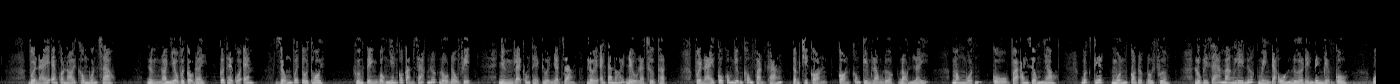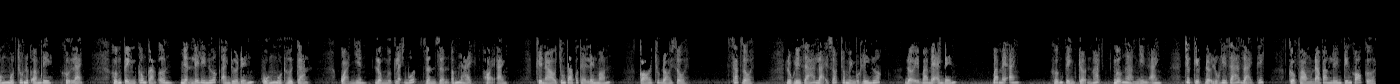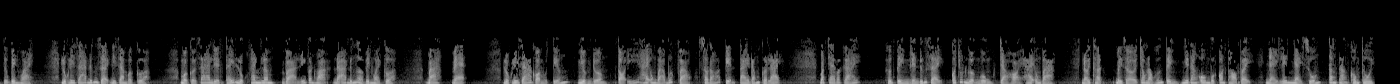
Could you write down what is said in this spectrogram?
Vừa nãy em có nói không muốn sao? Đừng nói nhiều với cậu đây, cơ thể của em giống với tôi thôi. Hướng tình bỗng nhiên có cảm giác nước đổ đầu vịt, nhưng lại không thể thừa nhận rằng lời anh ta nói đều là sự thật. Vừa nãy cô không những không phản kháng, thậm chí còn còn không kìm lòng được đón lấy. Mong muốn cô và anh giống nhau, bức thiết muốn có được đối phương. Lục ly giá mang ly nước mình đã uống đưa đến bên miệng cô. Uống một chút nước ấm đi, khử lạnh. Hướng tình không cảm ơn, nhận lấy ly nước anh đưa đến, uống một hơi cạn. Quả nhiên, lồng ngực lạnh buốt dần dần ấm lại, hỏi anh. Khi nào chúng ta có thể lên món? Có chút đói rồi. Sắp rồi. Lục ly giá lại rót cho mình một ly nước, đợi ba mẹ anh đến. Ba mẹ anh? Hướng tình trợn mắt, ngỡ ngàng nhìn anh. Chưa kịp đợi Lục ly giá giải thích, cửa phòng đã vang lên tiếng gõ cửa từ bên ngoài. Lục ly giá đứng dậy đi ra mở cửa. Mở cửa ra liền thấy Lục Thanh Lâm và Lý Văn Họa đã đứng ở bên ngoài cửa. Ba, mẹ! Lục ly giá gọi một tiếng, nhường đường, tỏ ý hai ông bà bước vào, sau đó tiện tay đóng cửa lại. Bác trai bác gái, hướng tình liền đứng dậy, có chút ngượng ngùng, chào hỏi hai ông bà. Nói thật, bây giờ trong lòng hướng tình như đang ôm một con thỏ vậy, nhảy lên nhảy xuống, căng thẳng không thôi.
